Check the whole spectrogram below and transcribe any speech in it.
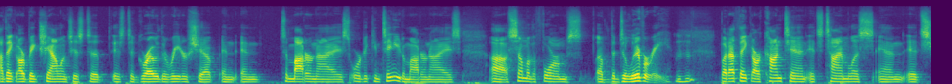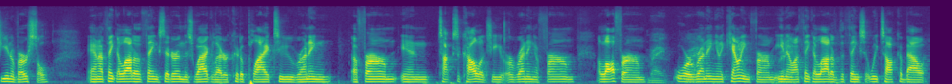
I think our big challenge is to is to grow the readership and and to modernize or to continue to modernize uh, some of the forms of the delivery. But I think our content it's timeless and it's universal, and I think a lot of the things that are in this Zweig letter could apply to running a firm in toxicology or running a firm a law firm Right, or right. running an accounting firm you know i think a lot of the things that we talk about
